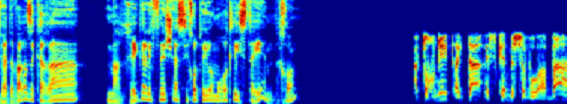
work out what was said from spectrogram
והדבר הזה קרה, מה, רגע לפני שהשיחות היו אמורות להסתיים, נכון? התוכנית הייתה הסכם בשבוע הבא,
